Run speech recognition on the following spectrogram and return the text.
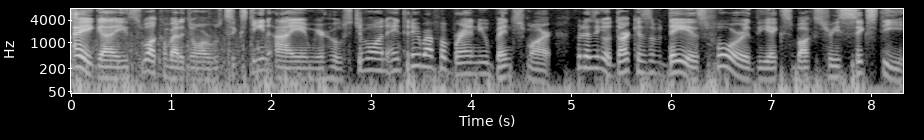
Hey guys, welcome back to Jamal Rule 16. I am your host Jevon, and today we have a brand new benchmark. Out Darkest of Days for the Xbox 360.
